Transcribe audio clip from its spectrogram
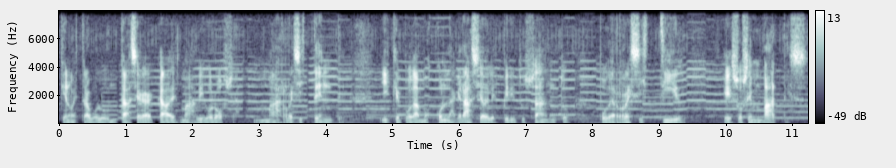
que nuestra voluntad se haga cada vez más vigorosa, más resistente y que podamos con la gracia del Espíritu Santo poder resistir esos embates,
